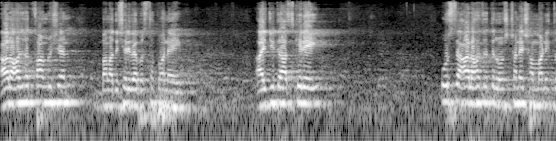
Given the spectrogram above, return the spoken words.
আল হজরত ফাউন্ডেশন বাংলাদেশের ব্যবস্থাপনায় আয়োজিত আজকের এই উর্সা আল হজরতের অনুষ্ঠানে সম্মানিত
